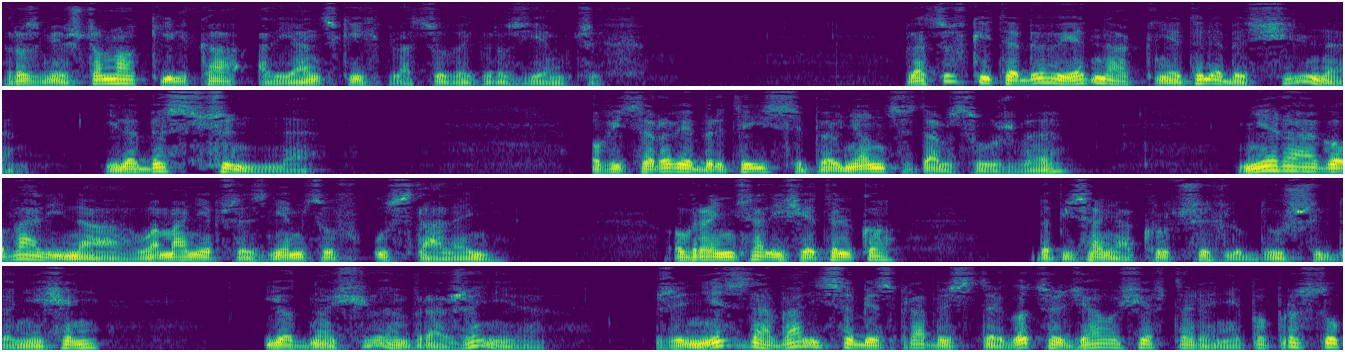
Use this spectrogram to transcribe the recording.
rozmieszczono kilka alianckich placówek rozjemczych. Placówki te były jednak nie tyle bezsilne, ile bezczynne. Oficerowie brytyjscy pełniący tam służbę nie reagowali na łamanie przez Niemców ustaleń, ograniczali się tylko do pisania krótszych lub dłuższych doniesień i odnosiłem wrażenie, że nie zdawali sobie sprawy z tego, co działo się w terenie, po prostu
